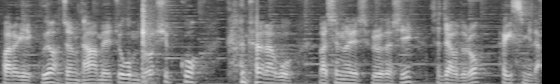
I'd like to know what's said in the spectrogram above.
바라겠고요. 저는 다음에 조금 더 쉽고 간단하고 맛있는 레시피로 다시 찾아오도록 하겠습니다.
